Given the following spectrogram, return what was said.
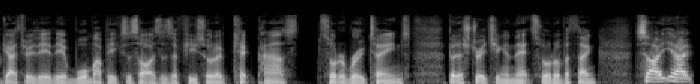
go through their their warm up exercises, a few sort of kick pass sort of routines, bit of stretching and that sort of a thing. So, you know,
